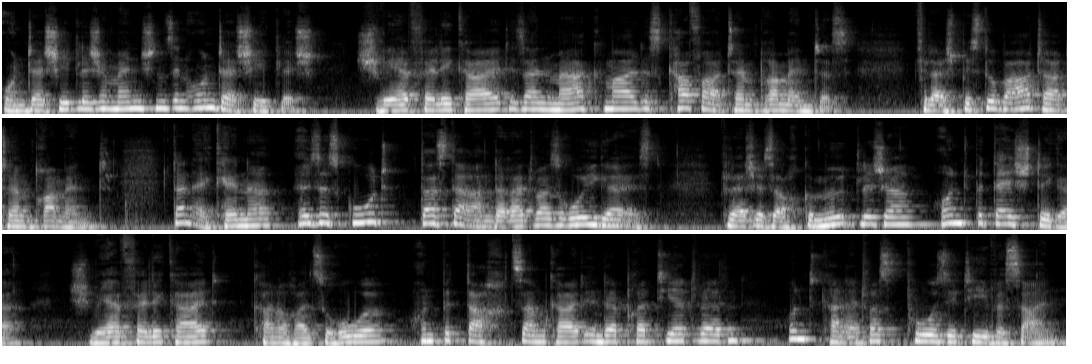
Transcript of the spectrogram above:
unterschiedliche Menschen sind unterschiedlich. Schwerfälligkeit ist ein Merkmal des Kapha-Temperamentes. Vielleicht bist du Vata-Temperament dann erkenne, es ist gut, dass der andere etwas ruhiger ist. Vielleicht ist er auch gemütlicher und bedächtiger. Schwerfälligkeit kann auch als Ruhe und Bedachtsamkeit interpretiert werden und kann etwas Positives sein.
